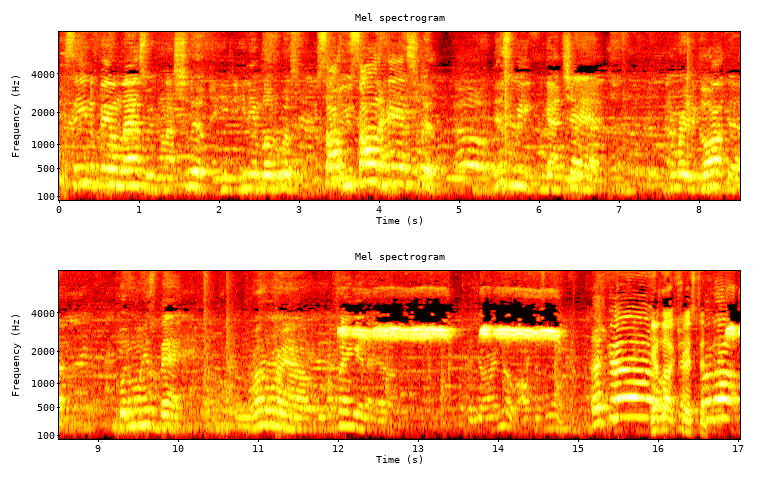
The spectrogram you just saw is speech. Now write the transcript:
You seen the film last week when I slipped and he, he didn't blow the whistle. You saw you saw the hand slip. This week we got Chad. And I'm ready to go out there, put him on his back, run around with my finger in the air. Because you already know, offense one. Let's go. Good luck, Tristan. Turn up.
